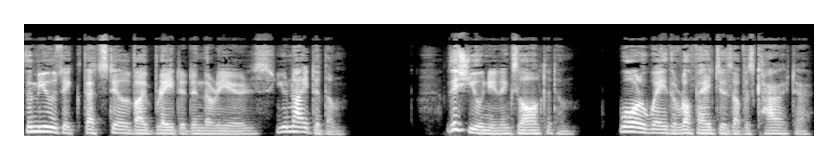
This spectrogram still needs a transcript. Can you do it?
the music that still vibrated in their ears, united them. This union exalted him, wore away the rough edges of his character,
